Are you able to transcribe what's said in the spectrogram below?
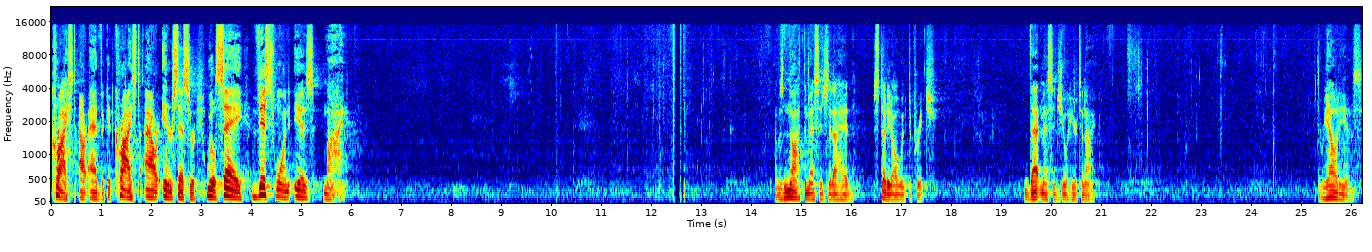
Christ, our advocate, Christ, our intercessor, will say, This one is mine. That was not the message that I had studied all week to preach. That message you'll hear tonight. But the reality is,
